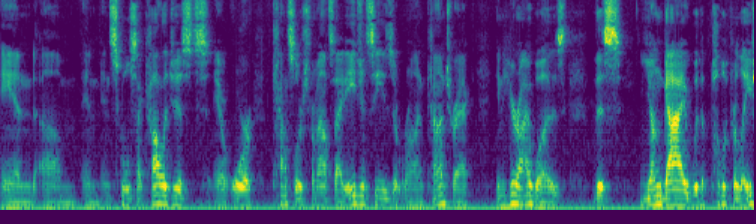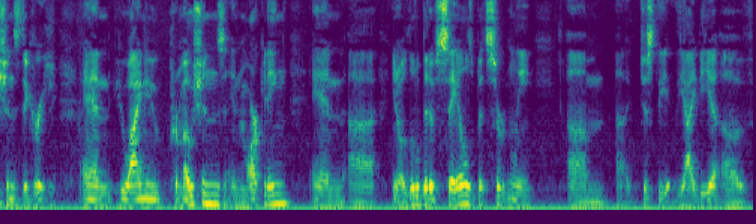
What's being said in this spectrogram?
and um, and, and school psychologists or counselors from outside agencies that were on contract. And here I was, this young guy with a public relations degree, and who I knew promotions and marketing and uh, you know a little bit of sales, but certainly um, uh, just the the idea of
